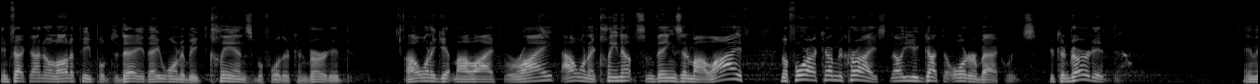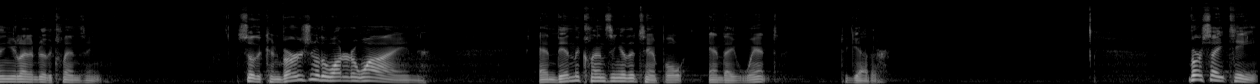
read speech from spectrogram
In fact, I know a lot of people today, they want to be cleansed before they're converted. I want to get my life right. I want to clean up some things in my life before I come to Christ. No, you got the order backwards. You're converted, and then you let Him do the cleansing. So the conversion of the water to wine and then the cleansing of the temple, and they went together. Verse 18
